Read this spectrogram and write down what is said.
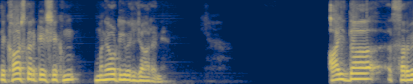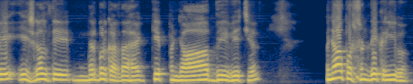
ਤੇ ਖਾਸ ਕਰਕੇ ਸਿੱਖ ਮਨੋਰਟੀ ਵਿੱਚ ਜਾ ਰਹੇ ਨੇ। ਅੱਜ ਦਾ ਸਰਵੇ ਇਸ ਗੱਲ ਤੇ ਨਿਰਭਰ ਕਰਦਾ ਹੈ ਕਿ ਪੰਜਾਬ ਦੇ ਵਿੱਚ 50% ਦੇ ਕਰੀਬ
